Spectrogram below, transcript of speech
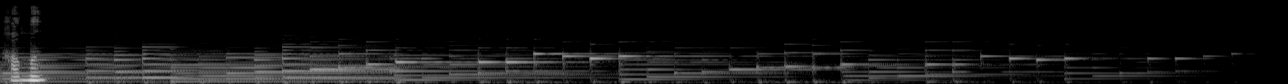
好梦。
